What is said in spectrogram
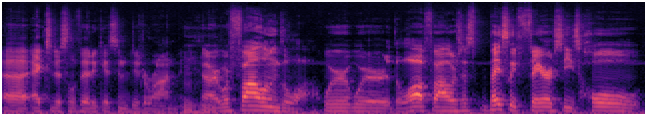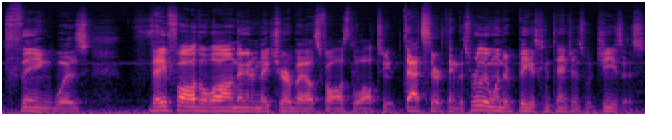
uh, Exodus, Leviticus, and Deuteronomy. All right, we're following the law. We're we're the law followers. That's basically Pharisees' whole thing was they follow the law and they're going to make sure everybody else follows the law too. That's their thing. That's really one of their biggest contentions with Jesus.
